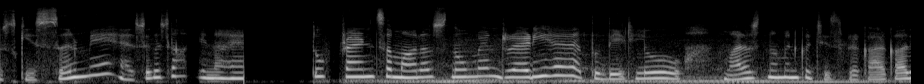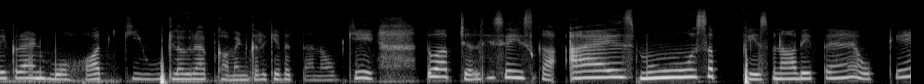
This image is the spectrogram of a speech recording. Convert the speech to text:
उसके सर में ऐसे घुसा लेना है। फ्रेंड्स हमारा स्नोमैन रेडी है तो देख लो। हमारा स्नोमैन कुछ इस प्रकार का दिख रहा है एंड बहुत क्यूट लग रहा है। आप कमेंट करके बताना ओके तो आप जल्दी से इसका आईज मुँह सब फेस बना देते हैं ओके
